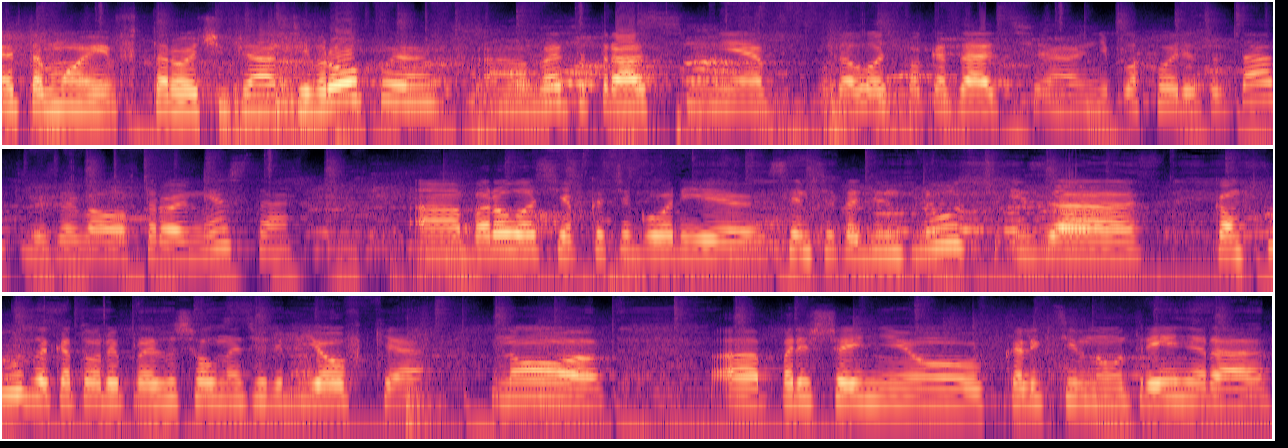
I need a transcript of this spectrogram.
Это мой второй чемпионат Европы. А, В этот раз мне удалось показать э, неплохой результат. Я завоевала второе место. А, Боролась я в категории 71+, из-за конфуза, который произошел на жеребьевке. Но по решению коллективного тренера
